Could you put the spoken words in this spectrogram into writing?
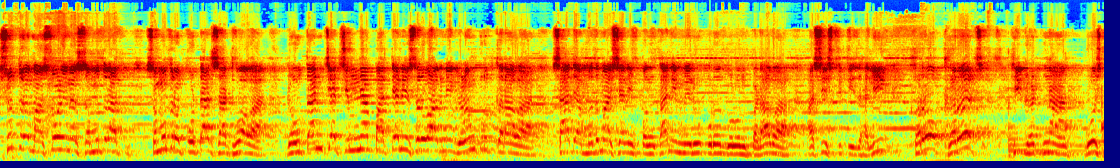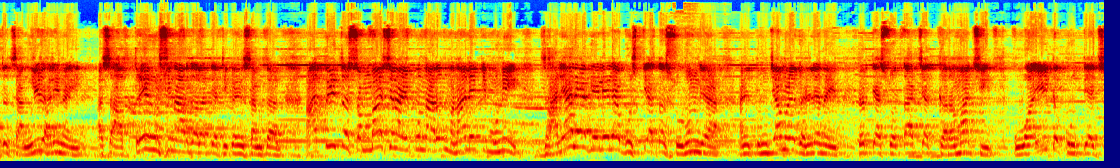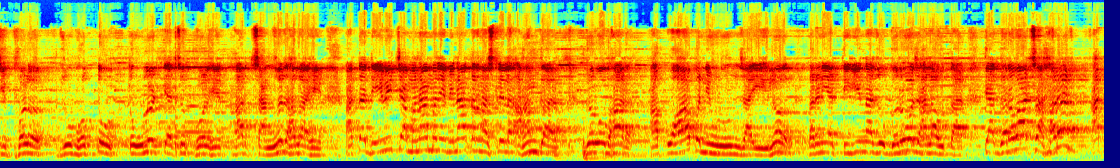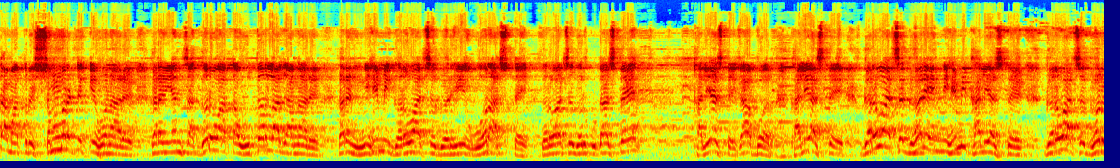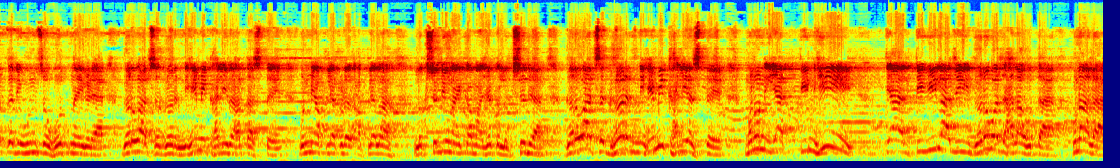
शूद्र मासोळीनं समुद्रात समुद्र पोटात साठवावा गवतांच्या चिमण्या पात्याने सर्व अग्नी गिळंकृत करावा साध्या मधमाशाने पंखाने मेरू पुरत गळून पडावा अशी स्थिती झाली. खरोखरच ही घटना गोष्ट चांगली झाली नाही असं आत्रेय ऋषी नारदाला त्या ठिकाणी सांगतात. आत्रीचं संभाषण ऐकून नारद म्हणाले की मुनी झाल्याल्या गेलेल्या गोष्टी आता सोडून द्या आणि तुमच्यामुळे घडल्या नाहीत. तर त्या स्वतःच्या कर्माची वाईट कृत्याची फळं जो भोगतो तो उलट त्याचं फळ हे फार चांगलं झालं आहे. आता देवीच्या मनामध्ये विनाकारण असलेला अहंकार गर्वभार आपोआप निवळून जाईल. कारण या तिघींना जो गर्व झाला होता त्या गर्वाचं हरण आता मात्र शंभर टक्के होणार आहे. कारण यांचा गर्व आता उतरला जाणार आहे. कारण नेहमी गर्वाचं घर हे वर असतंय. गर्वाचं घर कुठं असतंय? खाली असते का? बर. खाली असते गर्वाचं घर हे नेहमी खाली असते गर्वाचं घर कधी उंच होत नाही गड्या. गर्वाचं घर नेहमी खाली राहत असते म्हणून मी आपल्याकडं आपल्याला लक्ष देऊ नाही का माझ्याकडे लक्ष द्या. गर्वाचं घर नेहमी खाली असते म्हणून या तिन्ही त्या टीव्हीला जी गर्व झाला होता कुणाला?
